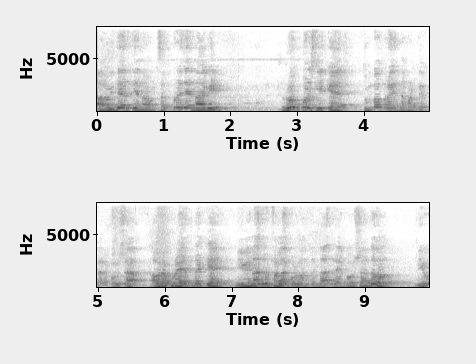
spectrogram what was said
ಆ ವಿದ್ಯಾರ್ಥಿಯನ್ನು ಸತ್ಪ್ರಜೆಯನ್ನಾಗಿ ರೂಪುಗೊಳಿಸ್ಲಿಕ್ಕೆ ತುಂಬಾ ಪ್ರಯತ್ನ ಪಡ್ತಿರ್ತಾರೆ. ಬಹುಶಃ ಅವರ ಪ್ರಯತ್ನಕ್ಕೆ ನೀವೇನಾದ್ರೂ ಫಲ ಕೊಡುವಂತದ್ದಾದ್ರೆ ಬಹುಶಃ ಅದು ನೀವು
